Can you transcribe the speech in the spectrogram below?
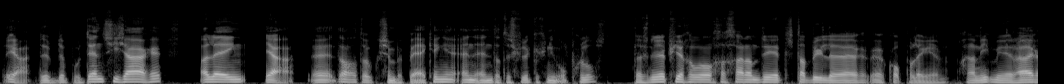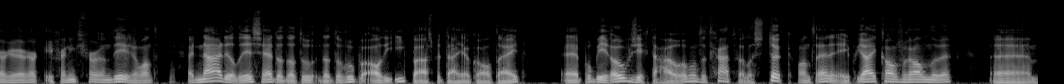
ja, de, de potentie zagen. Alleen, ja, eh, dat had ook zijn beperkingen. En, en dat is gelukkig nu opgelost. Dus nu heb je gewoon gegarandeerd stabiele eh, koppelingen. We gaan niet meer... Ja, ik, ga- ik, ik ga niet garanderen, want het nadeel is, hè, dat, dat, dat roepen al die IPA's-partijen ook altijd, eh, probeer overzicht te houden, want het gaat wel een stuk. Want de API kan veranderen, ehm,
